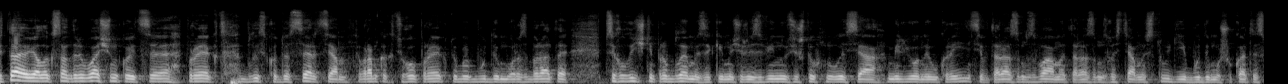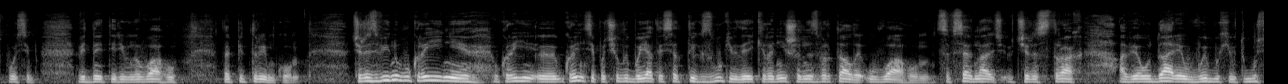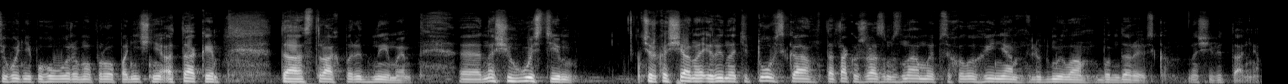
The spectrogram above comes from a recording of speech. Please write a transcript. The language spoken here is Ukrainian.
Вітаю, я Олександр Іващенко, і це проект близько до серця. В рамках цього проекту ми будемо розбирати психологічні проблеми, з якими через війну зіштовхнулися мільйони українців. Та разом з вами та разом з гостями студії будемо шукати спосіб віднайти рівновагу та підтримку. Через війну в Україні е, українці почали боятися тих звуків, на які раніше не звертали увагу. Це все через страх авіаударів, вибухів. Тому сьогодні поговоримо про панічні атаки та страх перед ними. Е, Наші гості. Черкащана Ірина Тітовська та також разом з нами психологиня Людмила Бондаревська. Наші вітання.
